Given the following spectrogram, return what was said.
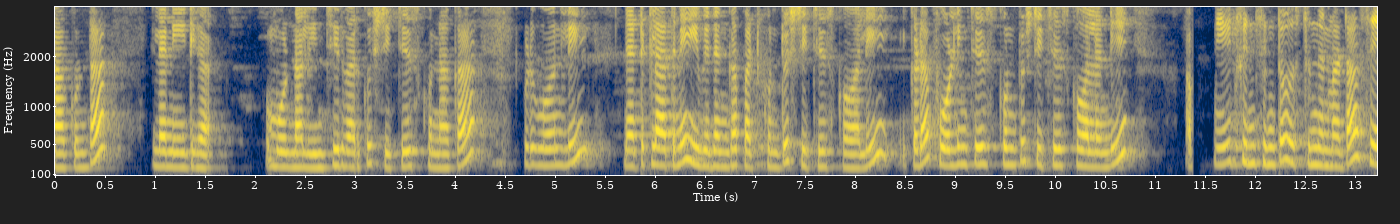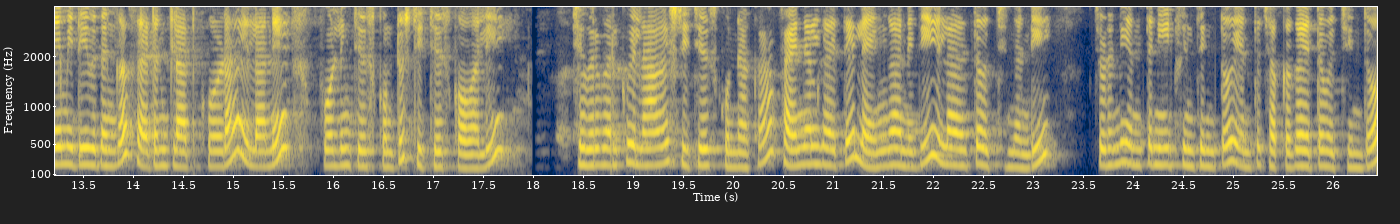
కాకుండా ఇలా నీట్గా మూడు నాలుగు ఇంచీల వరకు స్టిచ్ చేసుకున్నాక ఇప్పుడు ఓన్లీ నెట్ క్లాత్ని ఈ విధంగా పట్టుకుంటూ స్టిచ్ చేసుకోవాలి. ఇక్కడ ఫోల్డింగ్ చేసుకుంటూ స్టిచ్ చేసుకోవాలండి. నీట్ ఫినిషింగ్తో వస్తుందన్నమాట. సేమ్ ఇదే విధంగా సాటన్ క్లాత్ కూడా ఇలానే ఫోల్డింగ్ చేసుకుంటూ స్టిచ్ చేసుకోవాలి. చివరి వరకు ఇలాగ స్టిచ్ చేసుకున్నాక ఫైనల్గా అయితే లెహంగా అనేది ఇలా అయితే వచ్చిందండి. చూడండి ఎంత నీట్ ఫినిషింగ్తో ఎంత చక్కగా అయితే వచ్చిందో.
